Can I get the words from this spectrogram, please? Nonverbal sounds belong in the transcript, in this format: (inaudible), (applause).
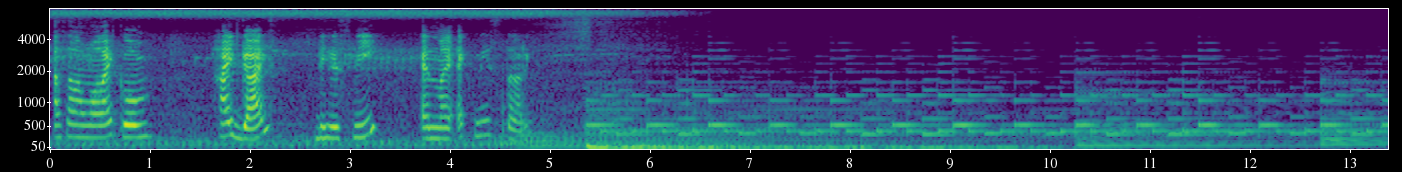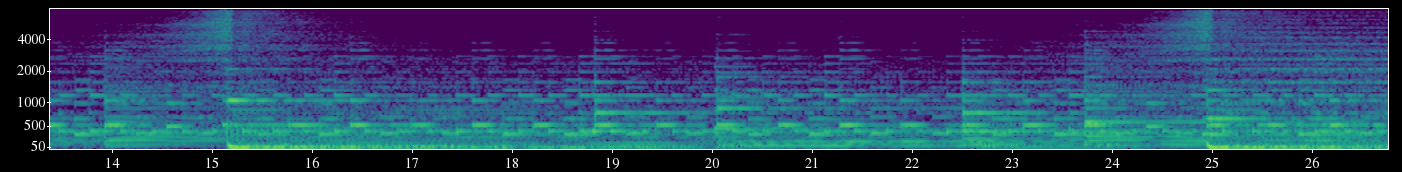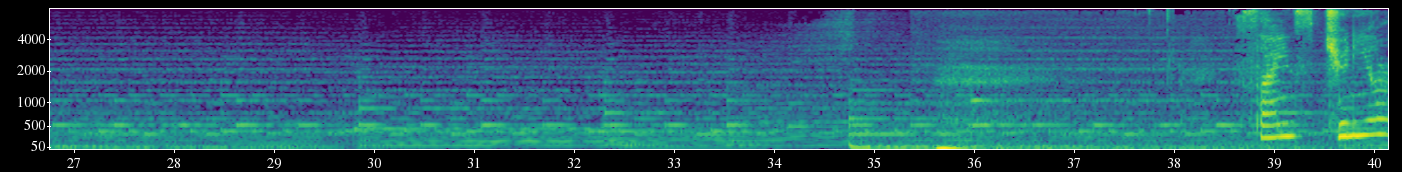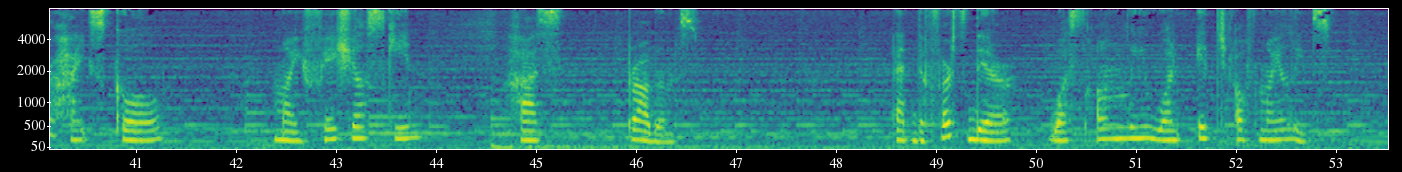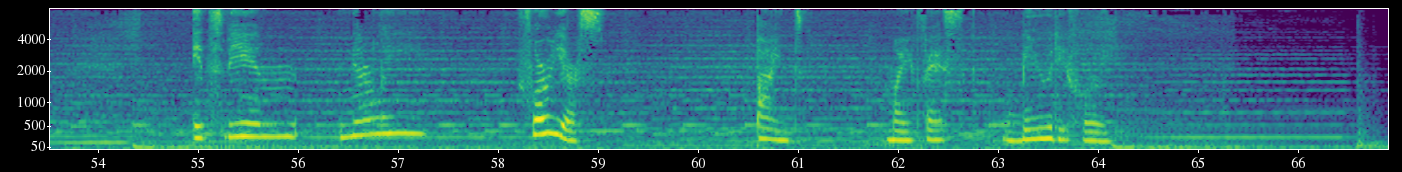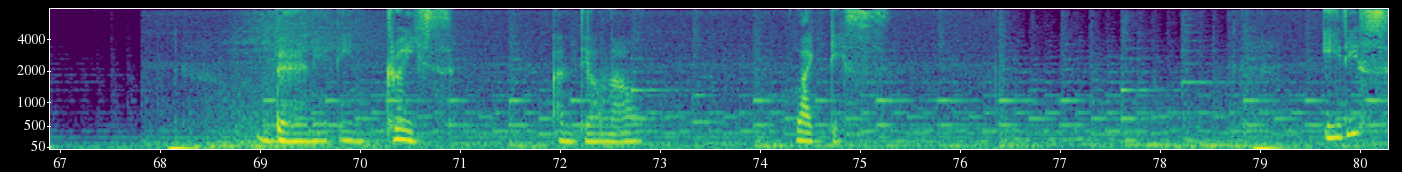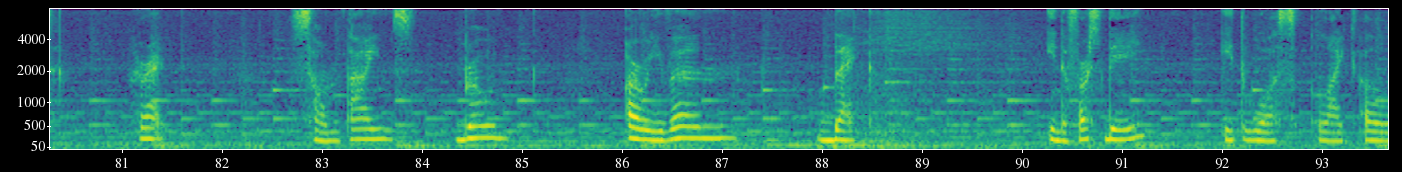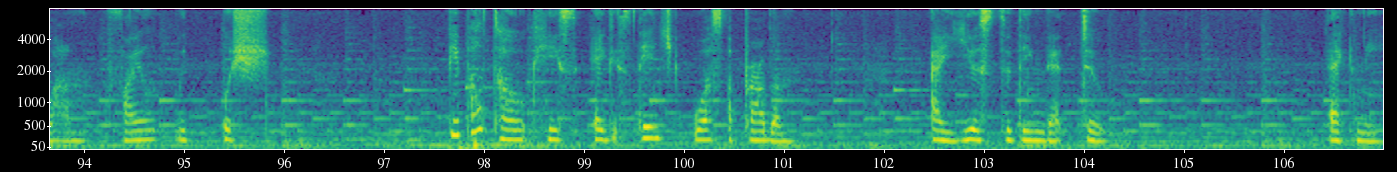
Assalamualaikum. Hi guys, this is me and my acne story. Since junior high school, my facial skin has problems. At the first, there was only one itch of my lips. It's been nearly four years. Paint my face beautifully. Then it increased until now, like this. It is red, sometimes brown, or even black. In the first day, it was like a lamp filled with push. People thought his existence was a problem. I used to think that too. Acne.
